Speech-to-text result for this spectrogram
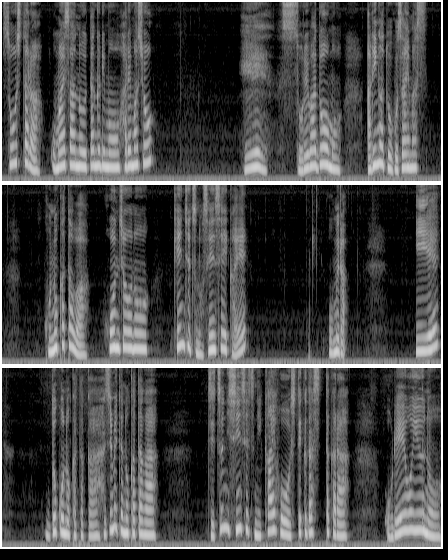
そうしたらお前さんの疑りも晴れましょう。へえ、それはどうもありがとうございます。この方は本庄の剣術の先生かえ？おむら。いいえ、どこの方か初めての方が実に親切に介抱をしてくださったからお礼を言うのを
